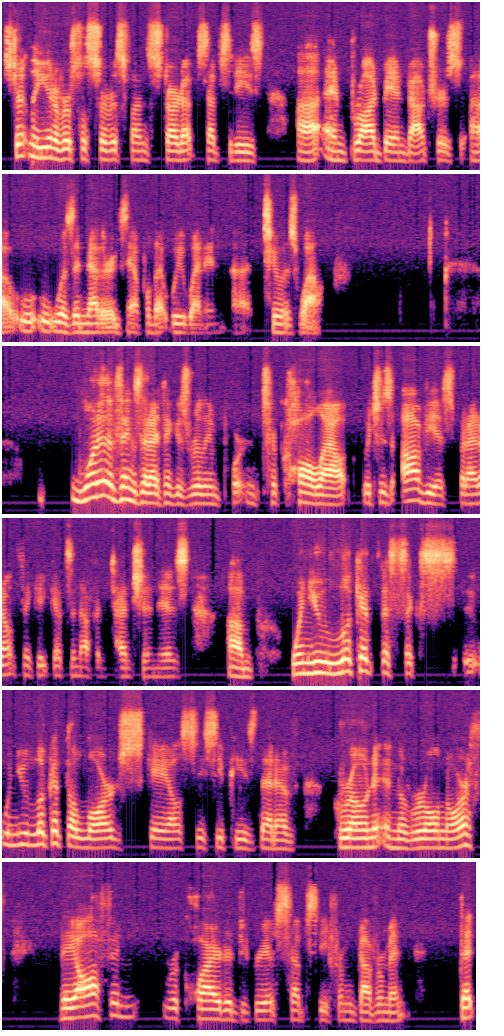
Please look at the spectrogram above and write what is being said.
certainly universal service funds, startup subsidies, uh, and broadband vouchers uh, was another example that we went into uh, as well. One of the things that I think is really important to call out, which is obvious, but I don't think it gets enough attention is um, when you look at the six, when you look at the large scale CCPs that have grown in the rural North, they often required a degree of subsidy from government that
